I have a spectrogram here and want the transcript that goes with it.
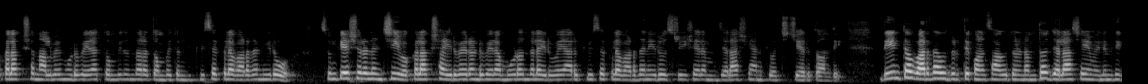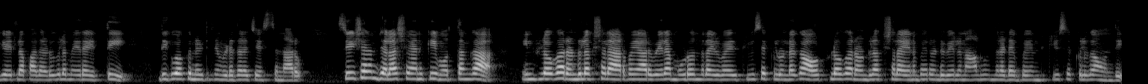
ఒక లక్ష నలభై మూడు వేల తొమ్మిది వందల తొంభై తొమ్మిది క్యూసెక్ల వరద నీరు సుంకేశ్వర నుంచి ఒక లక్ష ఇరవై రెండు వేల మూడు వందల ఇరవై ఆరు క్యూసెక్ల వరద నీరు శ్రీశైలం జలాశయానికి వచ్చి చేరుతోంది. దీంతో వరద ఉధృతి కొనసాగుతుండటంతో జలాశయం ఎనిమిది గేట్ల పది అడుగుల మేర ఎత్తి దిగువకు నీటిని విడుదల చేస్తున్నారు. శ్రీశైలం జలాశయానికి మొత్తంగా ఇన్ఫ్లోగా రెండు లక్షల అరవై ఆరు వేల మూడు వందల ఇరవై ఐదు క్యూసెక్లు ఉండగా అవుట్ఫ్లోగా రెండు లక్షల ఎనభై రెండు వేల నాలుగు వందల డెబ్బై ఎనిమిది క్యూసెక్లుగా ఉంది.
